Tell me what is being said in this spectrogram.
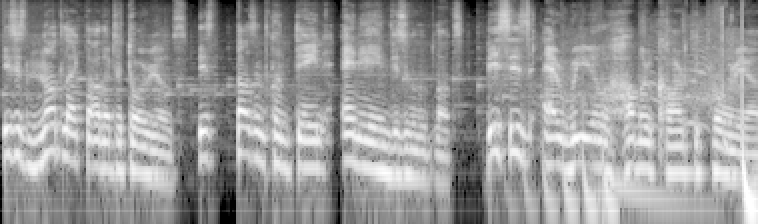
This is not like the other tutorials. This doesn't contain any invisible blocks. This is a real hover car tutorial.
